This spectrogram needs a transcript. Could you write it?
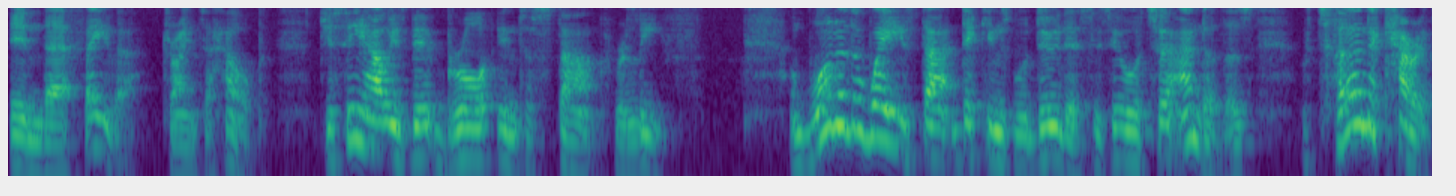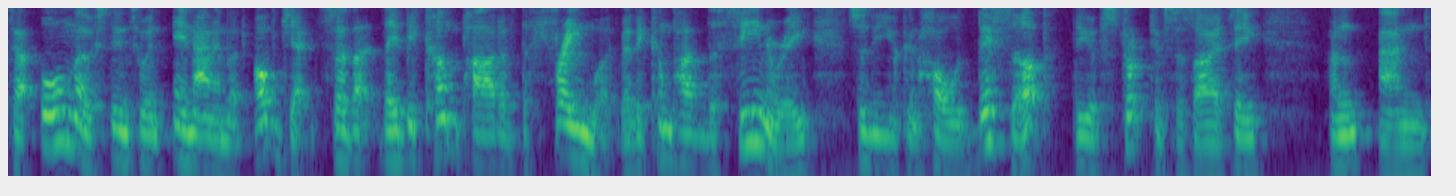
in their favour, trying to help. Do you see how he's brought into stark relief? And one of the ways that Dickens will do this is he will and others, turn a character almost into an inanimate object so that they become part of the framework, they become part of the scenery so that you can hold this up, the obstructive society, and, and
